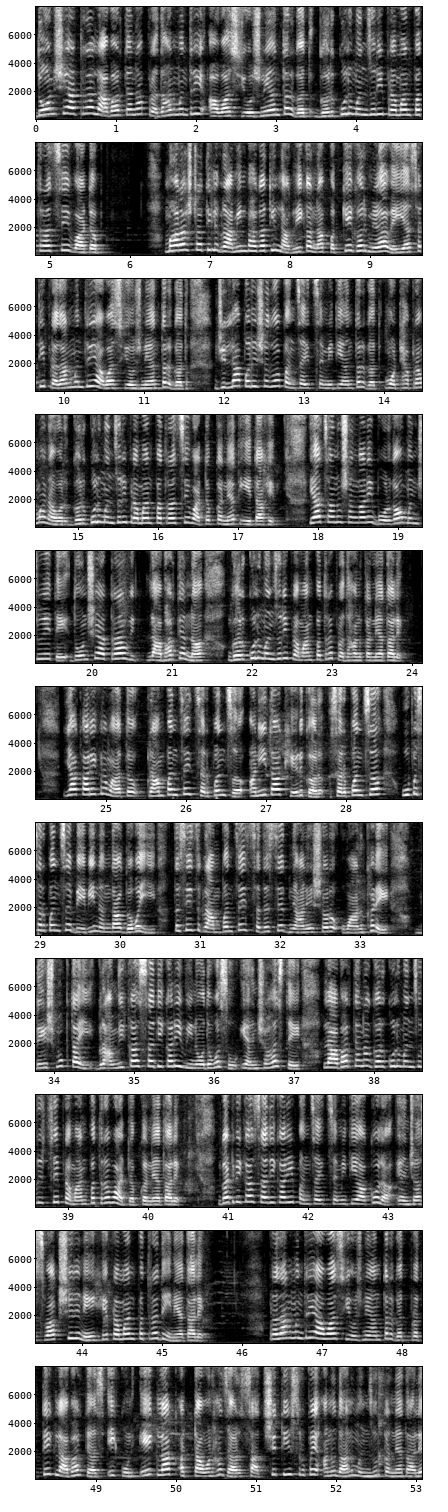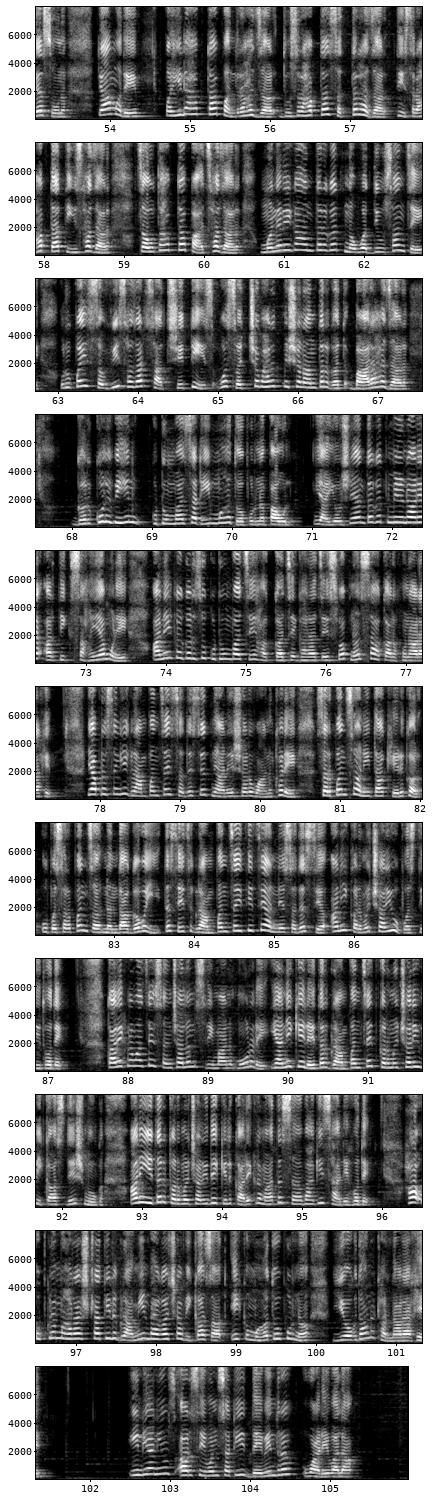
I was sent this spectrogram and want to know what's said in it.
दोनशे अठरा लाभार्थ्यांना प्रधानमंत्री आवास योजनेअंतर्गत घरकुल मंजुरी प्रमाणपत्राचे वाटप. महाराष्ट्रातील ग्रामीण भागातील नागरिकांना पक्के घर मिळावे यासाठी प्रधानमंत्री आवास योजनेअंतर्गत जिल्हा परिषद व पंचायत समिती अंतर्गत मोठ्या प्रमाणावर घरकुल मंजुरी प्रमाणपत्राचे वाटप करण्यात येत आहे. याच अनुषंगाने बोरगाव मंजू येथे दोनशे अठरा लाभार्थ्यांना घरकुल मंजुरी प्रमाणपत्र प्रदान करण्यात आले. या कार्यक्रमात ग्रामपंचायत सरपंच अनिता खेडकर सरपंच उपसरपंच बेबी नंदा गवई तसेच ग्रामपंचायत सदस्य ज्ञानेश्वर वानखडे देशमुखताई ग्रामविकास अधिकारी विनोद वसू यांच्या हस्ते लाभार्थ्यांना घरकुल मंजुरीचे प्रमाणपत्र वाटप करण्यात आले. गटविकास अधिकारी पंचायत समिती अकोला यांच्या स्वाक्षरीने हे प्रमाणपत्र देण्यात आले. प्रधानमंत्री आवास योजनेअंतर्गत प्रत्येक लाभार्थ्यास एकूण एक लाख अठ्ठावन्न हजार सातशे तीस रुपये अनुदान मंजूर करण्यात आले असून त्यामध्ये पहिला हप्ता पंधरा हजार दुसरा हप्ता सत्तर हजार तिसरा हप्ता तीस हजार चौथा हप्ता पाच हजार मनरेगा अंतर्गत नव्वद दिवसांचे रुपये सव्वीस हजार सातशे तीस व स्वच्छ भारत मिशन अंतर्गत बारा हजार. घरकुलविहीन कुटुंबासाठी महत्त्वपूर्ण पाऊल. या योजनेअंतर्गत मिळणाऱ्या आर्थिक सहाय्यामुळे अनेक गरजू कुटुंबाचे हक्काचे घराचे स्वप्न साकार होणार आहे याप्रसंगी ग्रामपंचायत सदस्य ज्ञानेश्वर वानखडे सरपंच अनिता खेडकर उपसरपंच नंदा गवई तसेच ग्रामपंचायतीचे अन्य सदस्य आणि कर्मचारी उपस्थित होते. कार्यक्रमाचे संचालन श्रीमान मोरडे यांनी केले तर ग्रामपंचायत कर्मचारी विकास देशमुख आणि इतर कर्मचारी देखील कार्यक्रमात सहभागी झाले होते. हा उपक्रम महाराष्ट्रातील ग्रामीण भागाच्या विकासात एक महत्त्वपूर्ण योगदान ठरणार आहे. इंडिया न्यूज आर सेवनसाठी देवेंद्र वाडेवाला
